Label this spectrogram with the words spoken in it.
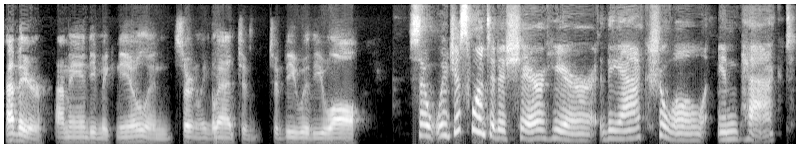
Hi there, I'm Andy McNeil, and certainly glad to, to be with you all. So, we just wanted to share here the actual impact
